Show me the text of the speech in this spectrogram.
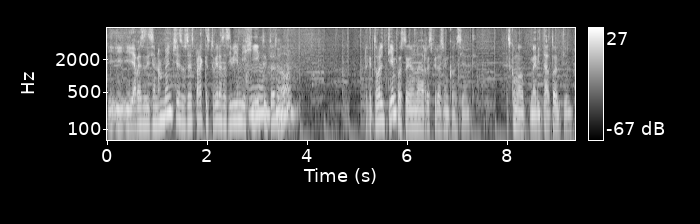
Y, a veces dicen, no manches, o sea, es para que estuvieras así bien viejito y todo eso, ¿no? Porque todo el tiempo estoy en una respiración consciente. Es como meditar todo el tiempo.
